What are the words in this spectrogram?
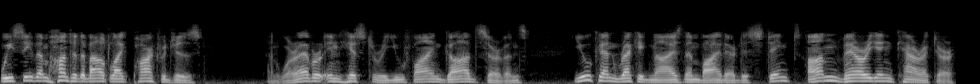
We see them hunted about like partridges. And wherever in history you find God's servants, you can recognize them by their distinct, unvarying character.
